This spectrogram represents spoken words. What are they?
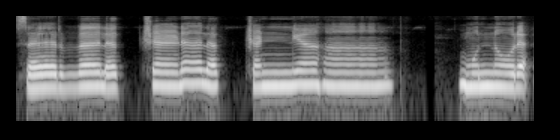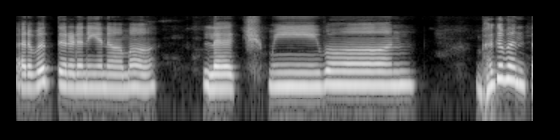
ಸರ್ವಲಕ್ಷಣಲಕ್ಷಣ್ಯ ಮುನ್ನೂರ ಅರವತ್ತೆರಡನೆಯ ನಾಮ ಲಕ್ಷ್ಮೀವಾನ್. ಭಗವಂತ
